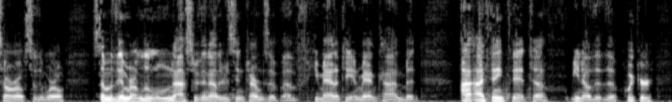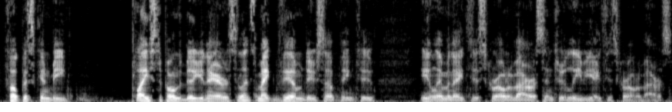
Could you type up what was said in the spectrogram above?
Soros of the world. Some of them are a little nicer than others in terms of, of humanity and mankind, but I, I think that, uh, you know, the, the quicker focus can be placed upon the billionaires, let's make them do something to eliminate this coronavirus and to alleviate this coronavirus.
